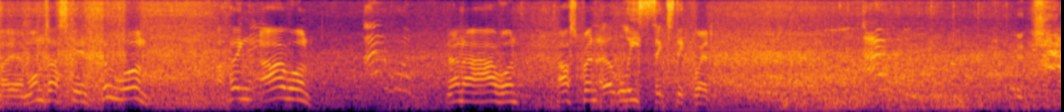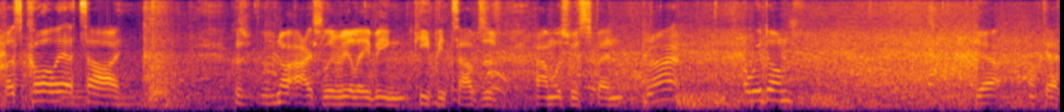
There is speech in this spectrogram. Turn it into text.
Oh yeah, Mum's asking, who won? I think I won. I won. No, no, I won. I've spent at least 60 quid. I let's call it a tie. Because we've not actually really been keeping tabs of how much we've spent. Right, are we done? Yeah, okay.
